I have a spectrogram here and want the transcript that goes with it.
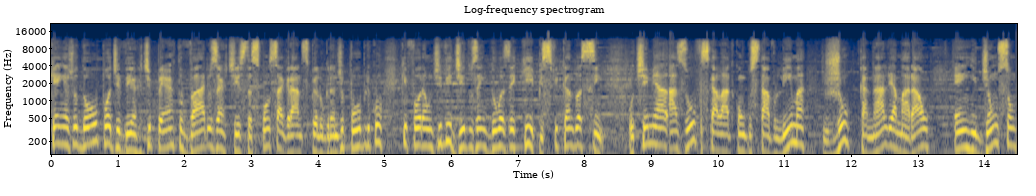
Quem ajudou pôde ver de perto vários artistas consagrados pelo grande público que foram divididos em duas equipes, ficando assim: o time azul escalado com Gustavo Lima, Ju Canalha Amaral, Henry Johnson,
